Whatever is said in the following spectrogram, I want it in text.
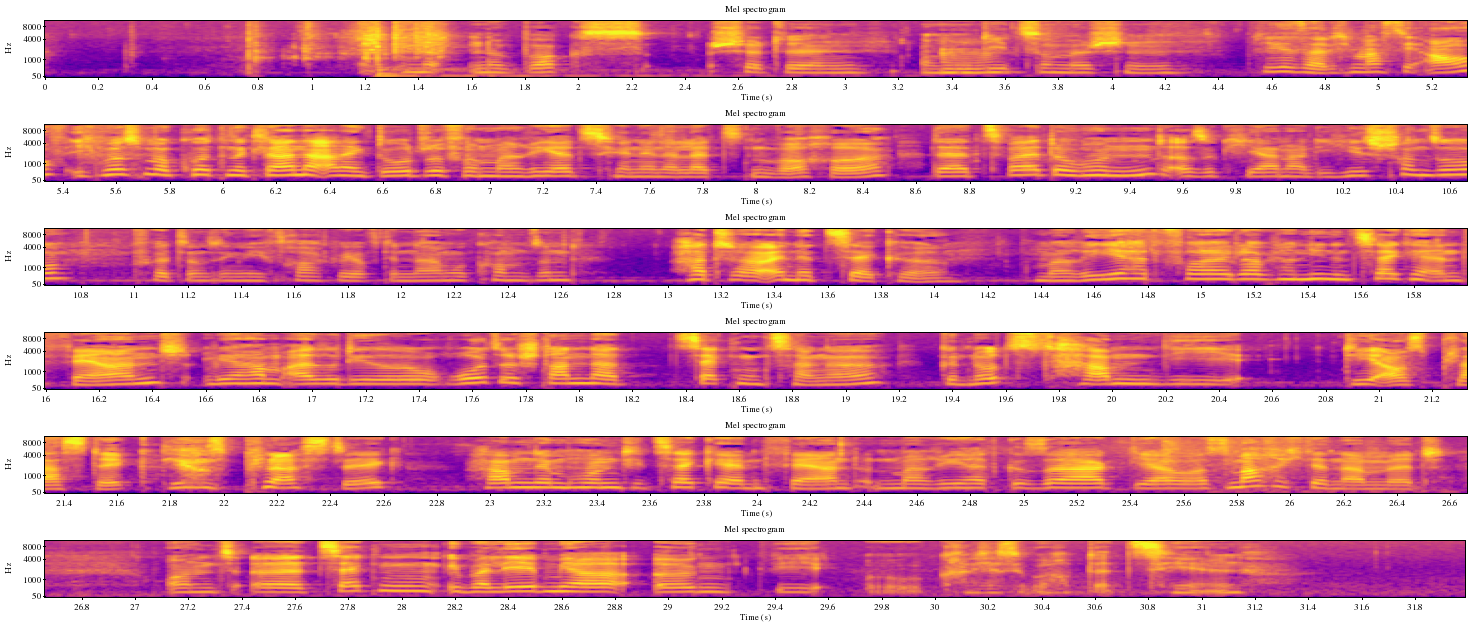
Eine ne Box schütteln, um die zu mischen. Wie gesagt, ich mach sie auf. Ich muss mal kurz eine kleine Anekdote von Maria erzählen in der letzten Woche. Der zweite Hund, also Kiana, die hieß schon so, falls ihr uns irgendwie fragt, wie wir auf den Namen gekommen sind, hatte eine Zecke. Maria hat vorher, glaube ich, noch nie eine Zecke entfernt. Wir haben also diese rote Standard-Zeckenzange genutzt, haben die Die aus Plastik. die aus Plastik, haben dem Hund die Zecke entfernt und Marie hat gesagt, ja, was mache ich denn damit? Und äh, Zecken überleben ja irgendwie, oh, kann ich das überhaupt erzählen?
